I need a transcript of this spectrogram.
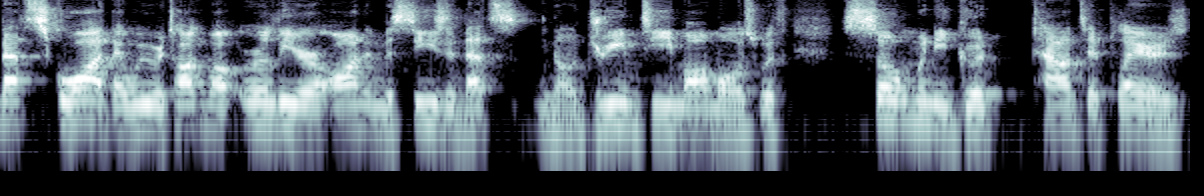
that squad that we were talking about earlier on in the season. That's you know dream team almost with so many good talented players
